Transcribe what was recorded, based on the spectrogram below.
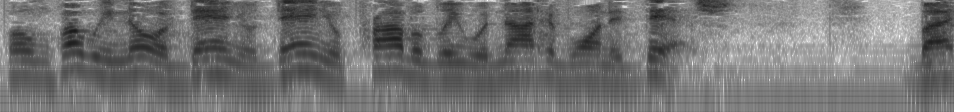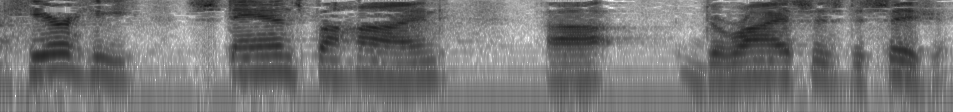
from what we know of Daniel, Daniel probably would not have wanted this. But here he stands behind uh, decision.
